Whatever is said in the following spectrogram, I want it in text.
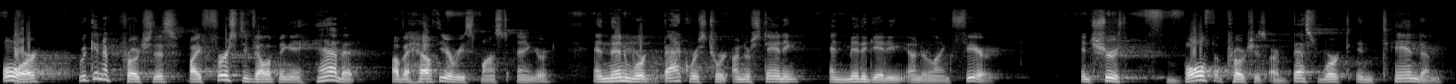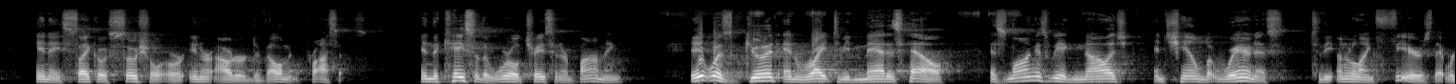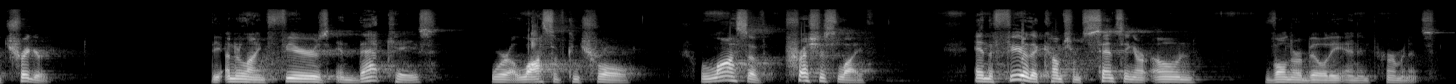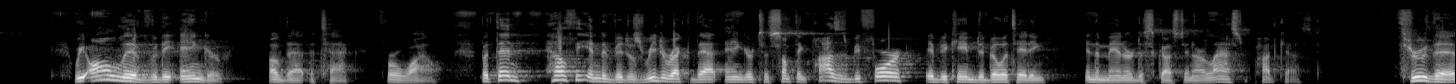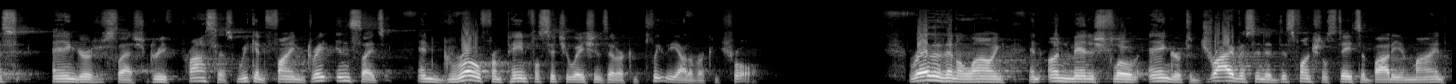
Or we can approach this by first developing a habit of a healthier response to anger, and then work backwards toward understanding and mitigating the underlying fear. In truth, both approaches are best worked in tandem in a psychosocial or inner outer development process. In the case of the World Trade Center bombing, it was good and right to be mad as hell as long as we acknowledged and channeled awareness to the underlying fears that were triggered. The underlying fears in that case were a loss of control, loss of precious life, and the fear that comes from sensing our own vulnerability and impermanence. We all lived with the anger of that attack for a while. But then healthy individuals redirect that anger to something positive before it became debilitating in the manner discussed in our last podcast. Through this anger slash grief process, we can find great insights and grow from painful situations that are completely out of our control. Rather than allowing an unmanaged flow of anger to drive us into dysfunctional states of body and mind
